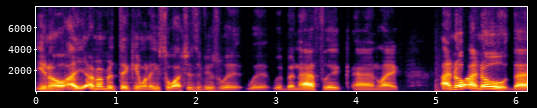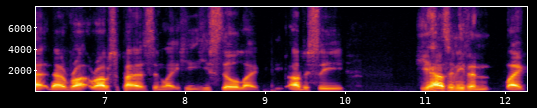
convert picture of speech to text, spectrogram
you know, I, I remember thinking when I used to watch interviews with, with, with Ben Affleck, and like, I know I know that that Ro- Robert Pattinson, like he he's still like obviously he hasn't even like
